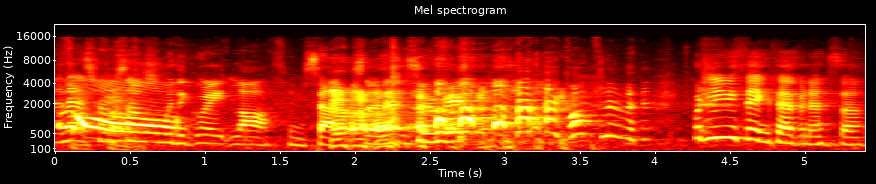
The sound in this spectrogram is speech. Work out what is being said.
And that's from someone with a great laugh himself, so that's a real compliment. What do you think there, Vanessa?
